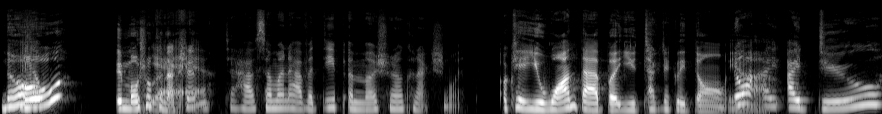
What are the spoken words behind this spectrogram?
No? Emotional Yeah, connection. To have someone to have a deep emotional connection with. Okay, you want that, but you technically don't. No, yeah. I, I do.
